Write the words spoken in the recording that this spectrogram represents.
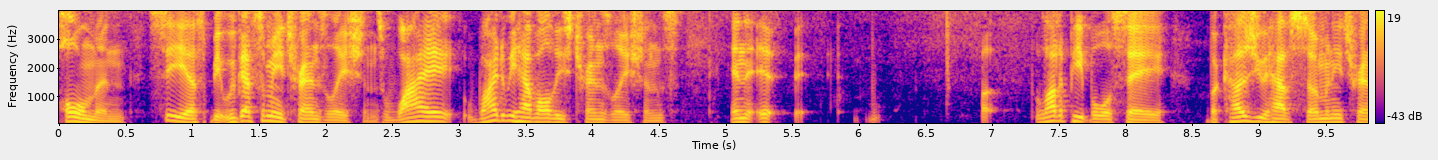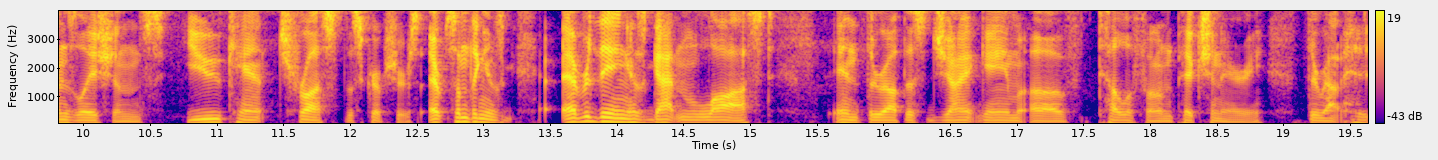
Holman, CSB. We've got so many translations. Why why do we have all these translations? And it, it- a lot of people will say because you have so many translations, you can't trust the scriptures. Something is everything has gotten lost in throughout this giant game of telephone Pictionary throughout hi-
